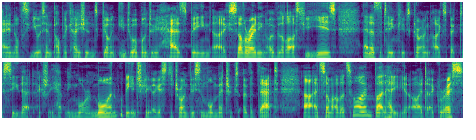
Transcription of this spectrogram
and obviously USN publications going into Ubuntu has been uh, accelerating over the last few years. And as the team keeps growing, I expect to see that actually happening more and more. And it will be interesting, I guess, to try and do some more metrics over that uh, at some other time. But hey, you know, I digress.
